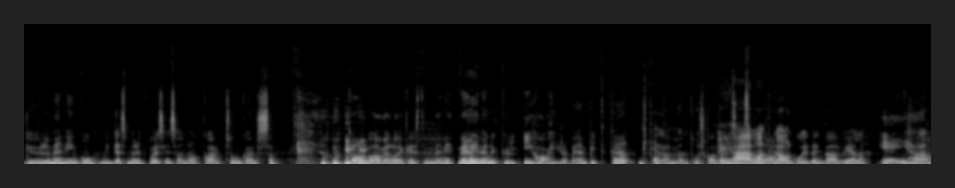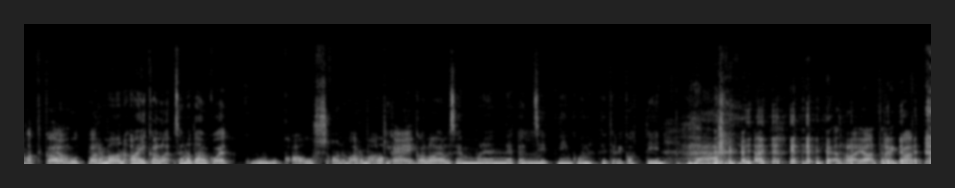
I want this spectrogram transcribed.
Kyllä me, niinku, mitäs mä nyt voisin sanoa Kartsun kanssa, Kaukaa meillä oikeasti meni. Meillä ei mennyt kyllä ihan hirveän pitkään. Mitäköhän mä nyt uskaltaisin Ei häämatkalla kuitenkaan vielä. Ei häämatkalla, mutta varmaan aikalla, sanotaanko, että kuukaus on varmaankin okay. aika lailla semmoinen, että mm. et sit, niin kun, sit rikottiin jää. Rajat rikottu.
